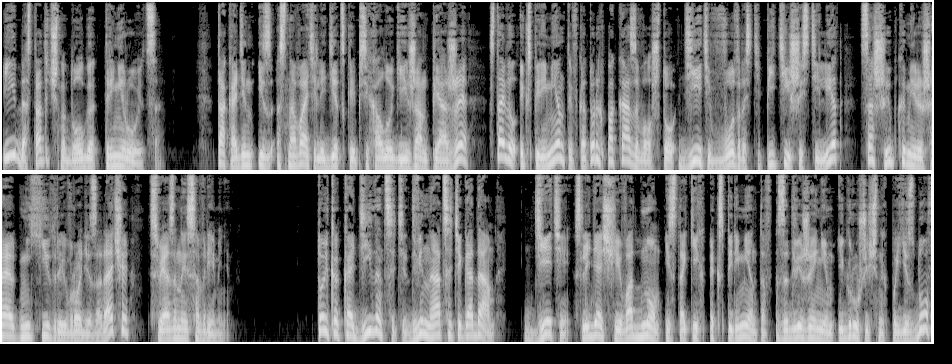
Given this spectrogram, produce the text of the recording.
и достаточно долго тренируется. Так, один из основателей детской психологии Жан Пиаже ставил эксперименты, в которых показывал, что дети в возрасте 5-6 лет с ошибками решают нехитрые вроде задачи, связанные со временем. Только к 11-12 годам дети, следящие в одном из таких экспериментов за движением игрушечных поездов,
